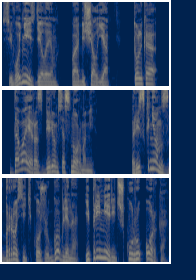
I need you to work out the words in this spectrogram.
Сегодня и сделаем, пообещал я. Только давай разберемся с нормами. Рискнем сбросить кожу гоблина и примерить шкуру орка.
